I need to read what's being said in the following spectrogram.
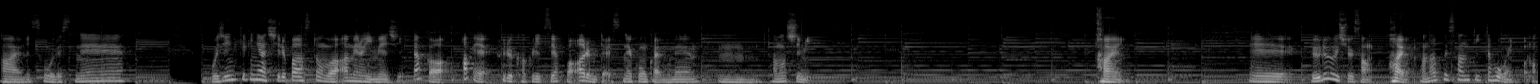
はい、そうですね。個人的にはシルバーストーンは雨のイメージ。なんか雨降る確率やっぱあるみたいですね、今回もね。うん、楽しみ。はい。えー、ルルーシュさん。はい。学さんって言った方がいいのかな。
